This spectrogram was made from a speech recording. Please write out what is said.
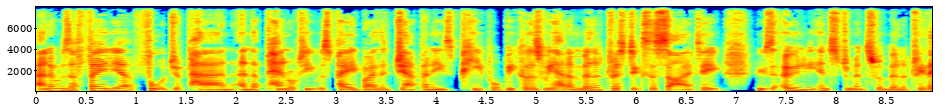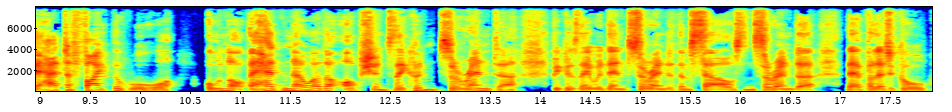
and it was a failure for Japan, and the penalty was paid by the Japanese people because we had a militaristic society whose only instruments were military. They had to fight the war or not. They had no other options. They couldn't surrender because they would then surrender themselves and surrender their political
